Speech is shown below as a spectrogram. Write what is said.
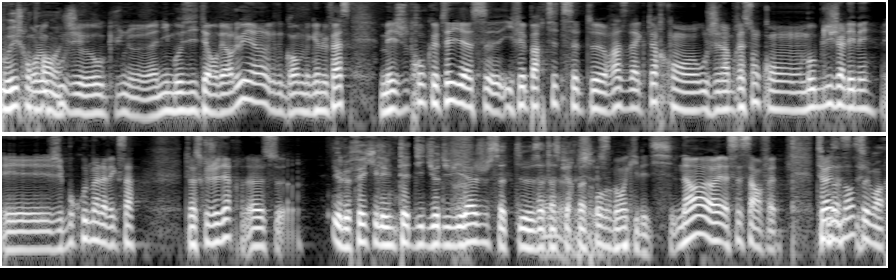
Oui, je Pour le comprends. coup, ouais. j'ai aucune euh, animosité envers lui, hein, grand bien lui fasse. Mais je trouve que tu sais, il, fait partie de cette euh, race d'acteurs où j'ai l'impression qu'on m'oblige à l'aimer, et j'ai beaucoup de mal avec ça. Tu vois ce que je veux dire? Euh, ce- Et le fait qu'il ait une tête d'idiot du village, ça te- ça t'inspire euh, pas trop. C'est pas moi qui l'ai dit. Non, ouais, c'est ça en fait. Tu vois, non, non, c'est moi.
